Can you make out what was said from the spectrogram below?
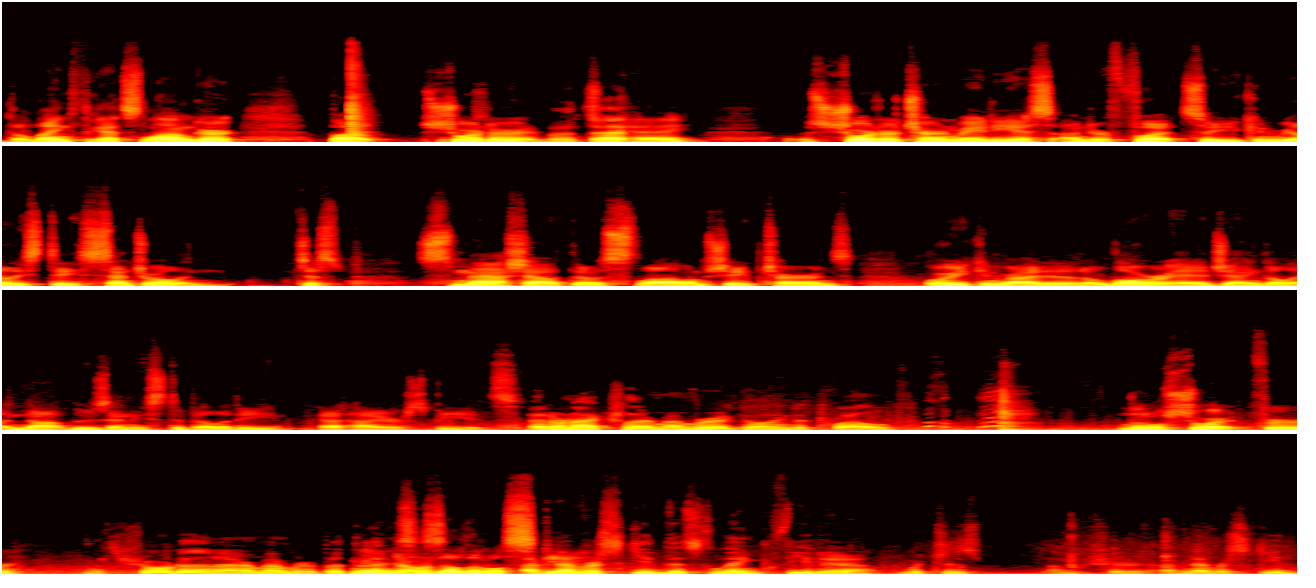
the length gets longer, but shorter. Sorry about that. Okay. Shorter turn radius underfoot so you can really stay central and just smash out those slalom shaped turns, or you can ride it at a lower edge angle and not lose any stability at higher speeds. I don't actually remember it going to 12. Little short for. It's shorter than I remember, but I mean, I this don't. is a little I've never skied this length either, Yeah. which is, I'm sure, I've never skied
